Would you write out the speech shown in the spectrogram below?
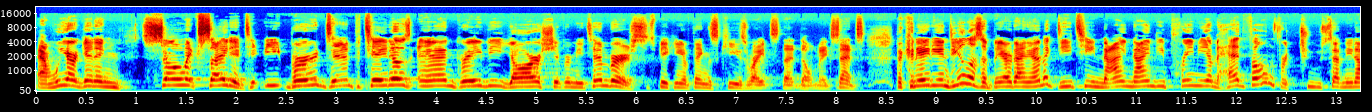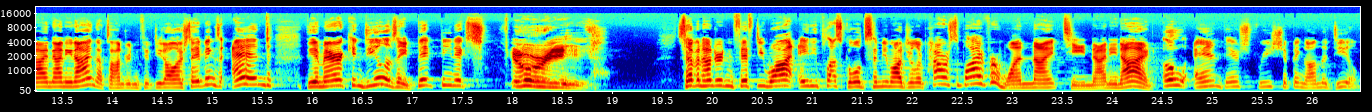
and we are getting so excited to eat birds and potatoes and gravy, yar, shiver me timbers. Speaking of things Keys writes that don't make sense. The Canadian deal is a Beyerdynamic DT990 premium headphone for $279.99. That's $150 savings. And the American deal is a Bitfenix Fury. 750 watt, 80 plus gold semi modular power supply for $119.99. Oh, and there's free shipping on the deal.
